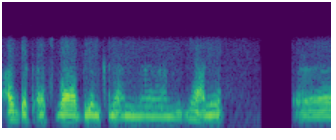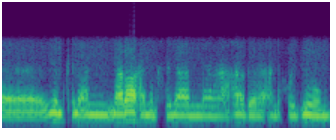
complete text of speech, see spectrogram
عدة أسباب يمكن أن يعني آه، يمكن أن نراها من خلال هذا الهجوم.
